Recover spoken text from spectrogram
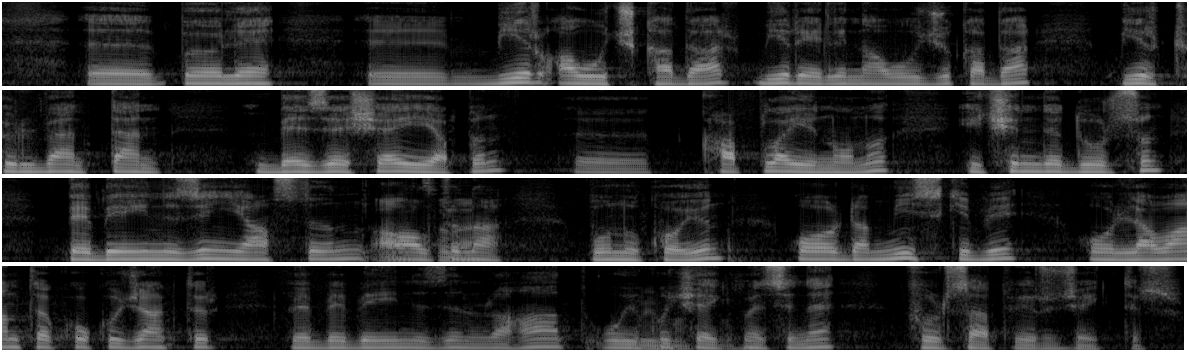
E, böyle e, bir avuç kadar, bir elin avucu kadar bir tülbentten beze şey yapın, e, kaplayın onu, içinde dursun. Bebeğinizin yastığının Altına. altına bunu koyun. Orada mis gibi o lavanta kokacaktır ve bebeğinizin rahat uyku çekmesine fırsat verecektir.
